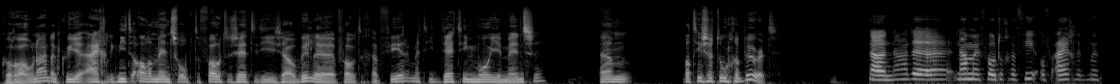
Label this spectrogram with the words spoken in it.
corona. Dan kun je eigenlijk niet alle mensen op de foto zetten die je zou willen fotograferen met die 13 mooie mensen. wat is er toen gebeurd? Nou, na, mijn fotografie, of eigenlijk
